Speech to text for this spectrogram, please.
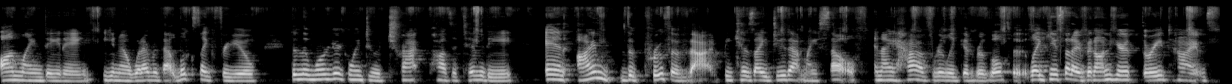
online dating, you know, whatever that looks like for you, then the more you're going to attract positivity. And I'm the proof of that because I do that myself and I have really good results. Like you said, I've been on here three times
